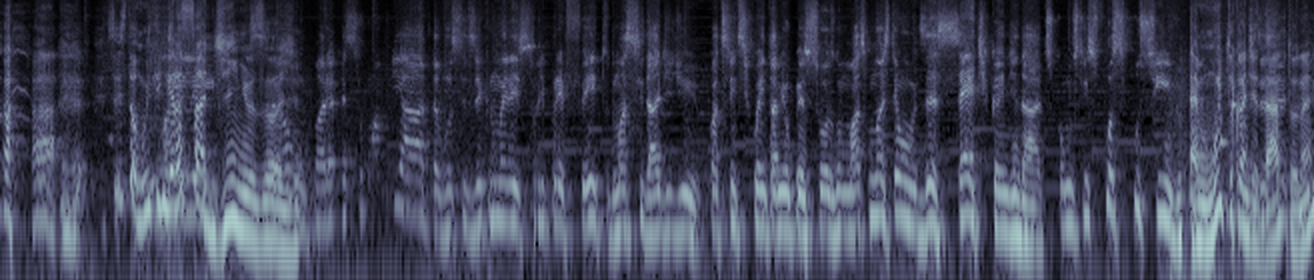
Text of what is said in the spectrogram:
Vocês estão muito uma engraçadinhos eleição, hoje. Parece uma piada você dizer que numa eleição de prefeito, de uma cidade de 450 mil pessoas no máximo, nós temos 17 candidatos, como se isso fosse possível. É muito candidato, né?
